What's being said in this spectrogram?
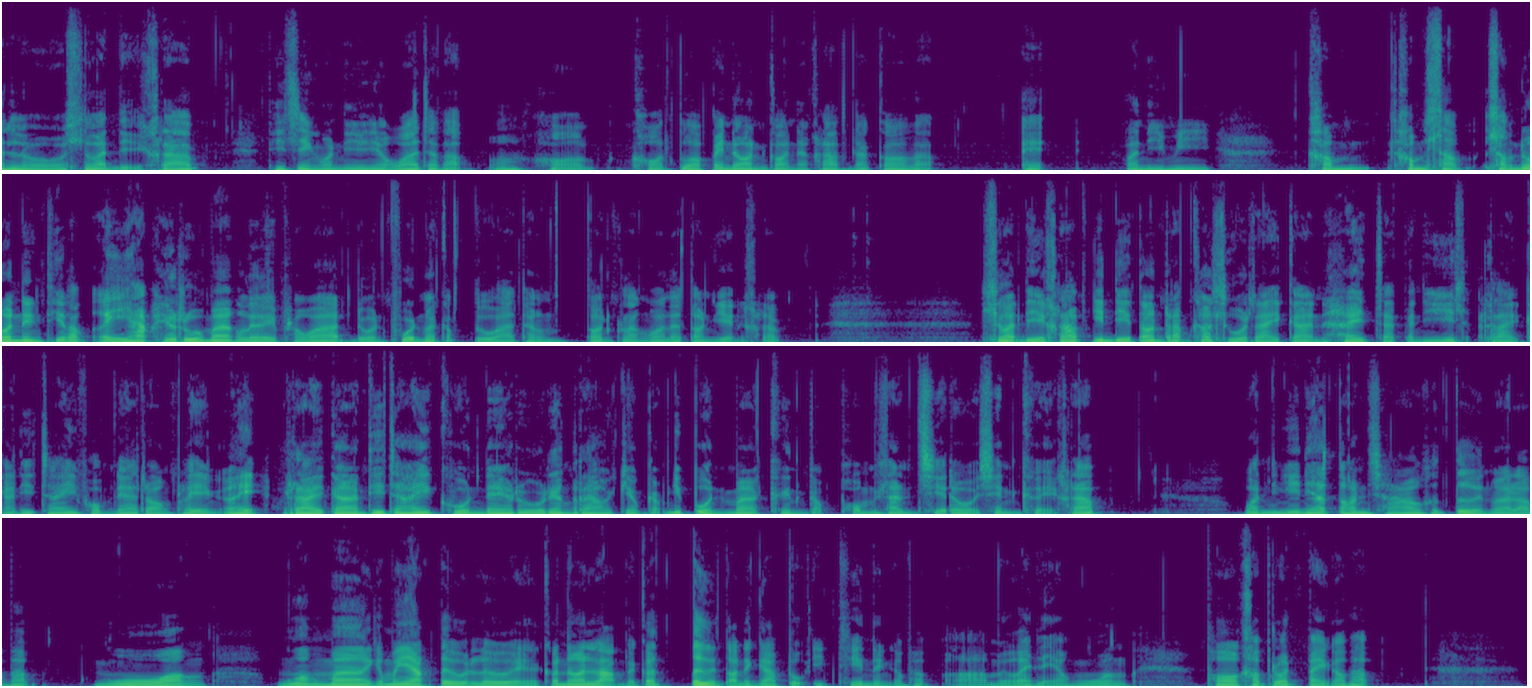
ฮัลโหล สวัสดีครับ ที่จริงวันนี้เนี่ยว่าจะแบบอขอขอตัวไปนอนก่อนนะครับ แล้วก็แบบ เอ๊ะ วันนี้มีคำคำศัพท์สำนวนหนึ่งที่แบบ เอ้ยอยากให้รู้มากเลย เพราะว่าโดนพูดมากับตัวทั้งตอนกลางวันและตอนเย็นครับ สวัสดีครับ ยินดีต้อนรับเข้าสู่รายการให้จัดปนิสรายการที่จะให้ผมได้ร้องเพลง เอ้ย รายการที่จะให้คุณได้รู้เรื่องราวเกี่ยวกับญี่ปุ่นมากขึ้นกับผมซันชิโร่เช่นเคยครับ วันนี้เนี่ยตอนเช้าคือตื่นมาแล้วแบบง่วง ง่วงมากยังไม่อยากตื่นเลย แล้วก็นอนหลับแล้วก็ตื่นตอนนาฬิกาปลุกอีกทีหนึ่งก็แบบอ่าไม่ไหวแล้วง่วง พอขับรถไปก็แบบ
